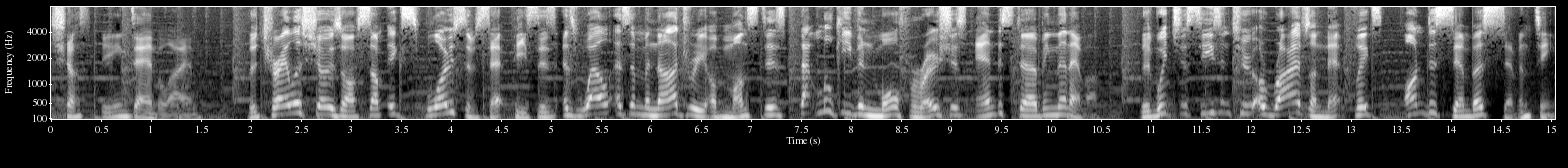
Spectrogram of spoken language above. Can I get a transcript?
just being Dandelion. The trailer shows off some explosive set pieces as well as a menagerie of monsters that look even more ferocious and disturbing than ever. The Witcher Season 2 arrives on Netflix on December 17th.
